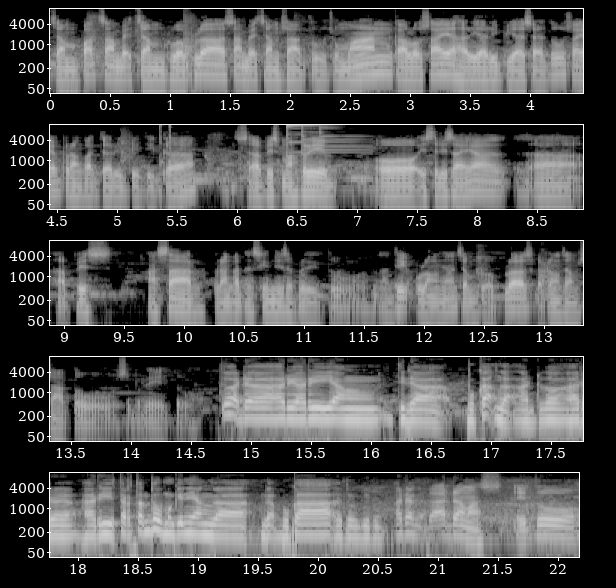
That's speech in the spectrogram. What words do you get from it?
jam 4 sampai jam 12 sampai jam 1 cuman kalau saya hari-hari biasa itu saya berangkat dari B3 habis maghrib oh istri saya eh, habis asar berangkat ke sini seperti itu nanti pulangnya jam 12 kadang jam 1 seperti itu Itu ada hari-hari yang tidak buka nggak? Atau hari, hari tertentu mungkin yang nggak nggak buka atau gitu? Ada nggak? nggak ada mas itu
